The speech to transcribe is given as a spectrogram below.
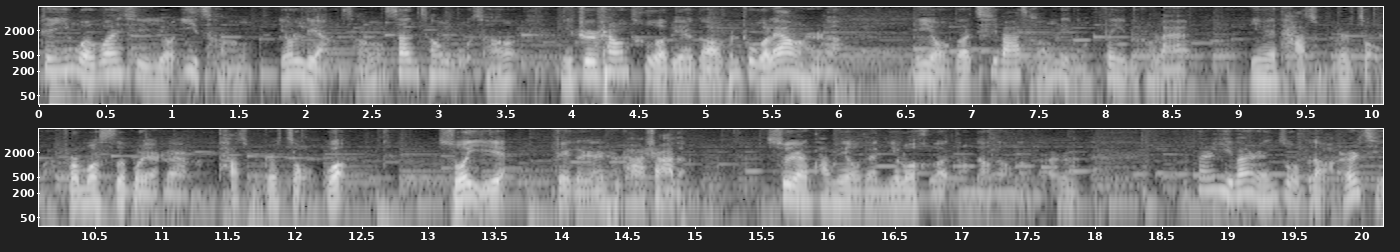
这因果关系有一层、有两层、三层、五层。你智商特别高，跟诸葛亮似的。你有个七八层，你能分析得出来，因为他从这儿走过，福尔摩斯不也这样吗？他从这儿走过，所以这个人是他杀的。虽然他没有在尼罗河等等等等的，是吧？但是一般人做不到。而且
